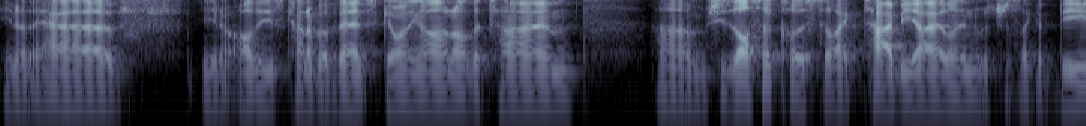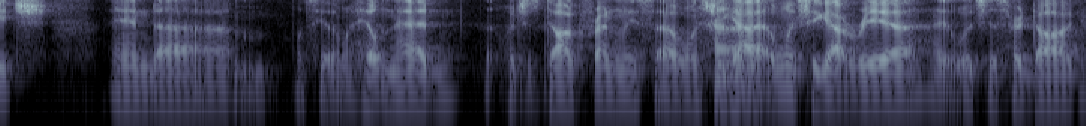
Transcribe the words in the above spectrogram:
you know, they have, you know, all these kind of events going on all the time. Um, she's also close to like Tybee Island, which is like a beach. And um, what's the other one? Hilton Head, which is dog friendly. So once she got once she got Rhea, which is her dog,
